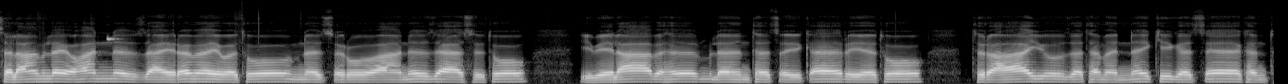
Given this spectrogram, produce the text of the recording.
ሰላም ለዮሐንስ ዛይረመ ህይወቶ እምነጽሮአን ዛያስቶ ይቤላ በህልም ለእንተ ጽቀር የቶ ትርአዩ ዘተመነይኪ ገጸ ከንቶ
